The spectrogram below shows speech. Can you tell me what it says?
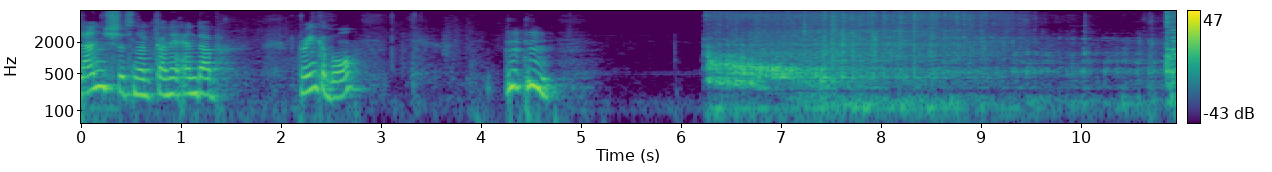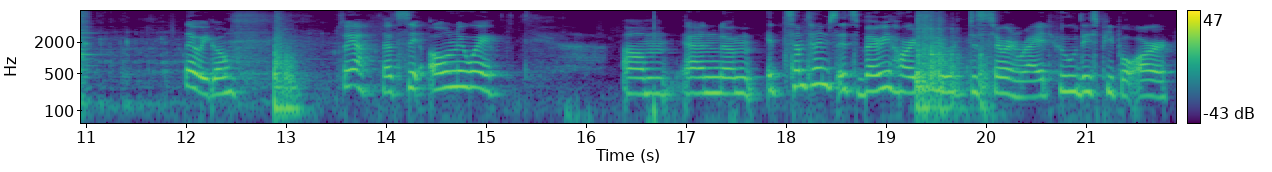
lunch is not gonna end up drinkable. there we go. So yeah, that's the only way um, and um, it sometimes it's very hard to discern, right, who these people are.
